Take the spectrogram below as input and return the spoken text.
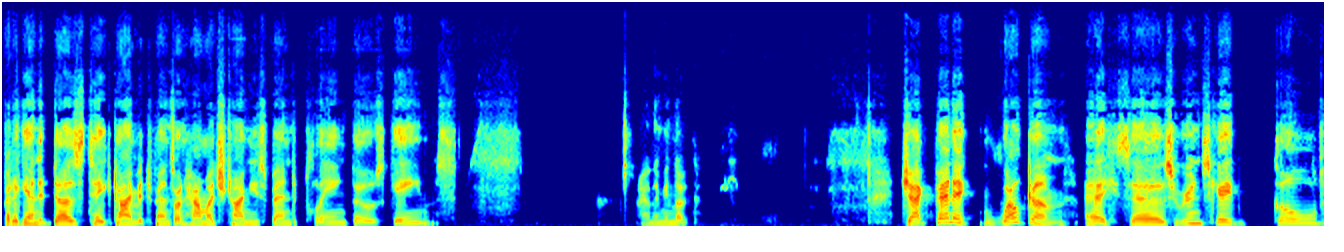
But again, it does take time. It depends on how much time you spend playing those games. And let me look. Jack Pennick, welcome. Uh, he says RuneScape Gold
